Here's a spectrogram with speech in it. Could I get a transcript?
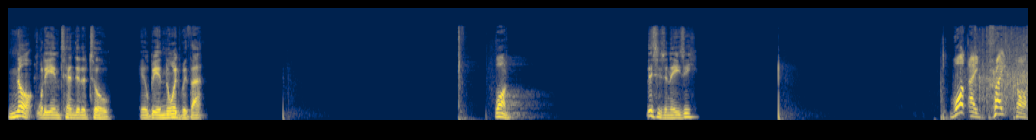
Not what he intended at all. He'll be annoyed with that. One. This isn't easy. What a great pot.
